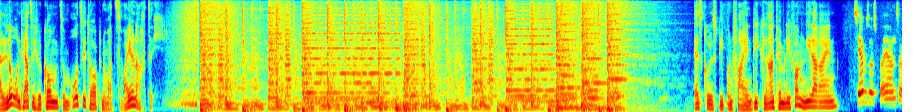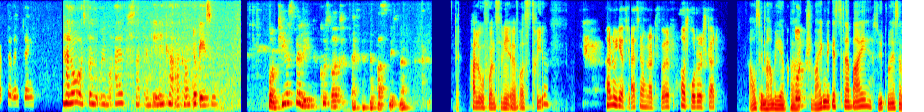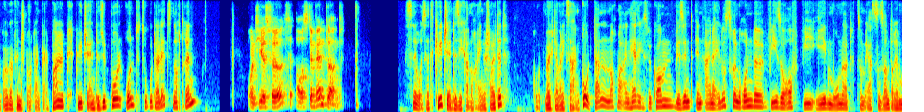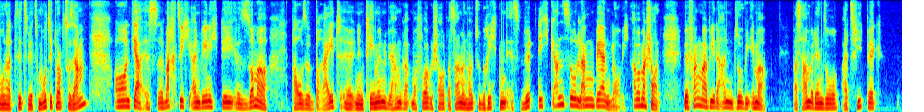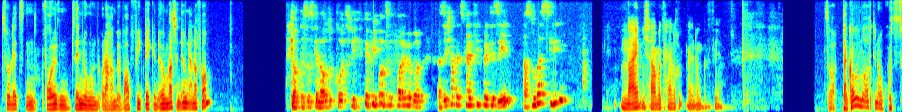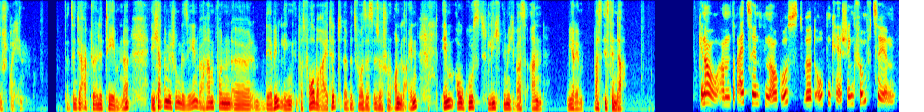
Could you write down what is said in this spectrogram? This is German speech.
Hallo und herzlich willkommen zum OC Talk Nummer 82. Es grüßt lieb und fein die Clan-Family vom Niederrhein. Servus aus Bayern, sagt der Windling. Hallo aus von der Ulmer Alp, sagt Angelika Acker Dogesen. Und hier ist Berlin. Grüß Gott. Passt nicht, ne? Hallo von Cine 11 aus Trier. Hallo, hier ist Leisner 112 aus Rudolstadt. Außerdem haben wir hier ein paar und schweigende Gäste dabei. Südmeister, Golga Finch, Nordlandkeit Palk, Quietsche Ente Südpol und zu guter Letzt noch drin. Und hier ist Fürth aus dem Wendland. Servus, hat Quietsche Ente sich gerade noch eingeschaltet. Gut, möchte aber nichts sagen. Gut, dann nochmal ein herzliches Willkommen. Wir sind in einer illustren Runde, wie so oft, wie jeden Monat, zum ersten Sonntag im Monat sitzen wir zum Mozi Talk zusammen. Und ja, es macht sich ein wenig die äh, Sommer- Pause breit äh, in den Themen. Wir haben gerade mal vorgeschaut, was haben wir denn heute zu berichten. Es wird nicht ganz so lang werden, glaube ich. Aber mal schauen. Wir fangen mal wieder an, so wie immer. Was haben wir denn so als Feedback zu letzten Folgen, Sendungen oder haben wir überhaupt Feedback in irgendwas, in irgendeiner Form? Ich glaube, das ist genauso kurz wie, wie unsere Folge wird. Also ich habe jetzt kein Feedback gesehen. Hast du was, Lili? Nein, ich habe keine Rückmeldung gesehen. So, dann kommen wir mal auf den August zu sprechen. Das sind ja aktuelle Themen. Ne? Ich habe nämlich schon gesehen, wir haben von äh, der Windling etwas vorbereitet, äh, beziehungsweise es ist ja schon online. Im August liegt nämlich was an. Miriam, was ist denn da? Genau, am 13. August wird Open Caching 15.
